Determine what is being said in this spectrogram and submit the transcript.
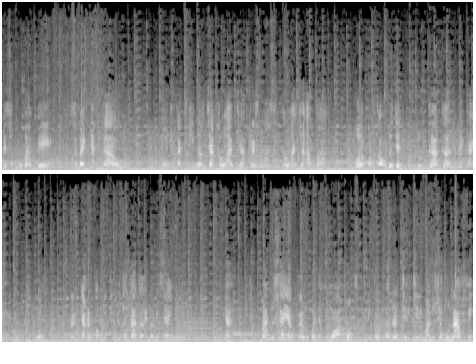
besok berubah B. Sebaiknya kau tunjukkan kinerja kau aja, prestasi kau aja apa. Walaupun kau udah jadi gubernur gagal di DKI 5 tahun, Nah, jangan kau bikin juga gagal Indonesia ini. Ya. Manusia yang terlalu banyak ngomong seperti kau itu adalah ciri-ciri manusia munafik.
